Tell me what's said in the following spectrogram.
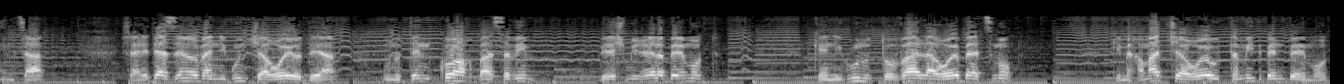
נמצא שעל ידי הזמר והניגון שהרועה יודע, הוא נותן כוח בעשבים, ויש מרעה לבהמות. כי הניגון הוא טובה לרועה בעצמו. כי מחמת שהרועה הוא תמיד בין בהמות,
